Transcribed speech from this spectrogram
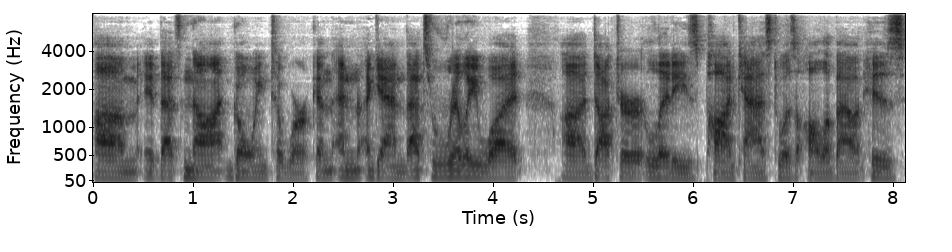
Um, it, that's not going to work. And and again that's really what uh, dr liddy's podcast was all about. His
